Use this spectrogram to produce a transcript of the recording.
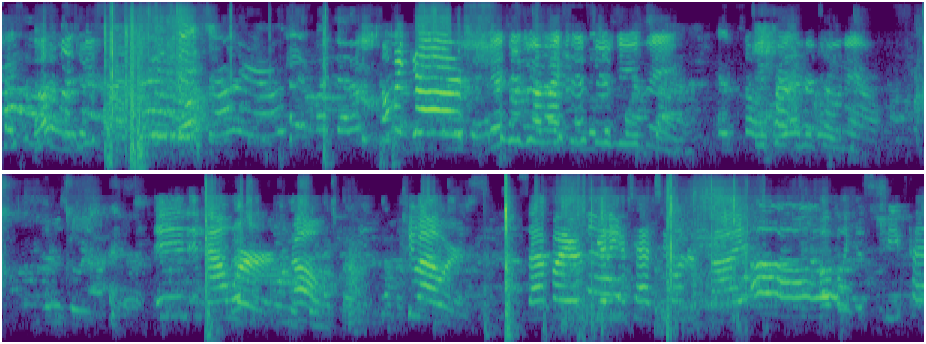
Tyson Those loves midget fun. porn. What? Sorry, I can't like that. I'm Oh my gosh. This is what my sister's using It's so to cut her toenails. It was really awkward. In an That hour. porn is so No. much better. Two hours. Sapphire's getting a tattoo on her side Oh. of like his chief head.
